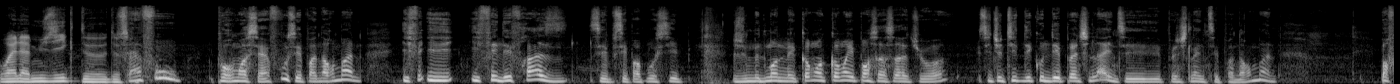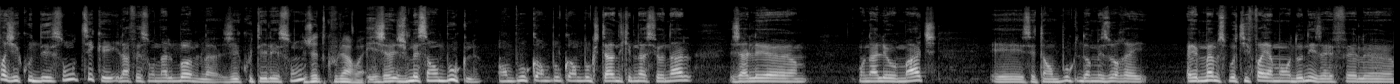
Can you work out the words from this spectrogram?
ouais, la musique de, de... C'est un fou pour moi, c'est un fou, c'est pas normal. Il fait, il, il fait des phrases, c'est pas possible. Je me demande, mais comment, comment il pense à ça, tu vois? Si tu écoutes des punchlines, c'est punchlines, c'est pas normal. Parfois, j'écoute des sons, tu sais qu'il a fait son album, là. J'ai écouté les sons. Jeu de couleur, ouais. Et je, je, mets ça en boucle, en boucle, en boucle, en boucle. J'étais en équipe nationale, j'allais, euh, on allait au match, et c'était en boucle dans mes oreilles. Et même Spotify, à un moment donné, ils avaient fait le,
